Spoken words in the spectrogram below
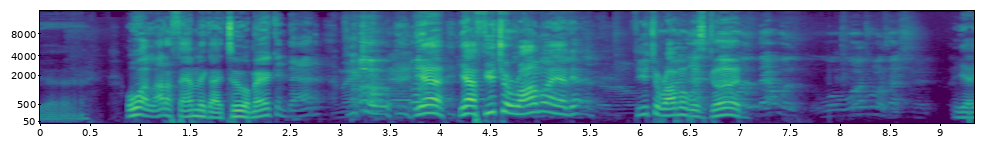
yeah. Oh, a lot of Family Guy too. American Dad. American Dad. Yeah, yeah. Futurama. Yeah, yeah. Futurama was good. That was, that was well, what was that? Yeah,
